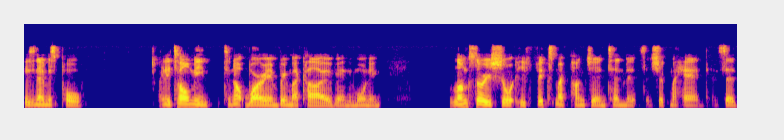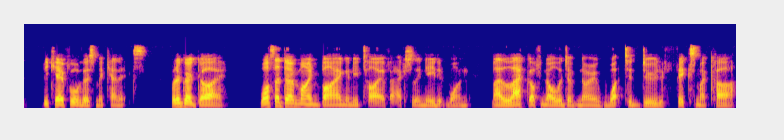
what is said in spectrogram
His name is Paul. And he told me to not worry and bring my car over in the morning. Long story short, he fixed my puncture in 10 minutes and shook my hand and said, Be careful of those mechanics. What a great guy. Whilst I don't mind buying a new tire if I actually needed one, my lack of knowledge of knowing what to do to fix my car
